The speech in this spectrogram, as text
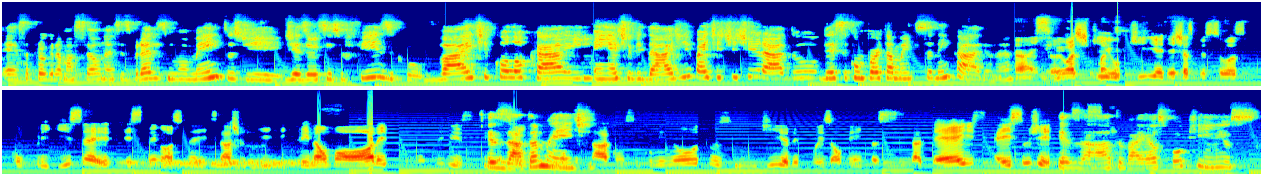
essa programação, né, esses breves momentos de, de exercício físico, vai te colocar em, em atividade atividade vai te, te tirar do, desse comportamento sedentário, né? Ah, então eu acho que o que deixa as pessoas com preguiça é esse negócio, né? Eles acham que tem que treinar uma hora e ficam com preguiça. Exatamente. Começar com 5 minutos, um dia, depois aumenta para 10, é esse o jeito. Exato, vai aos pouquinhos.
